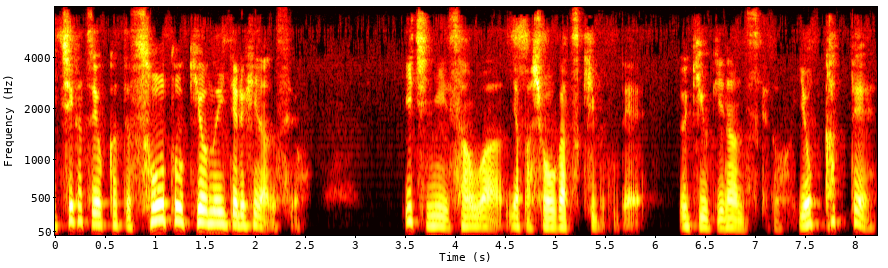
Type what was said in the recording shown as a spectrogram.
1月4日って相当気を抜いてる日なんですよ。1、2、3はやっぱ正月気分でウキウキなんですけど、4日って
